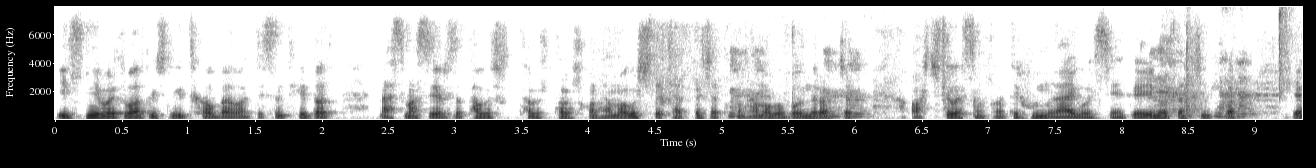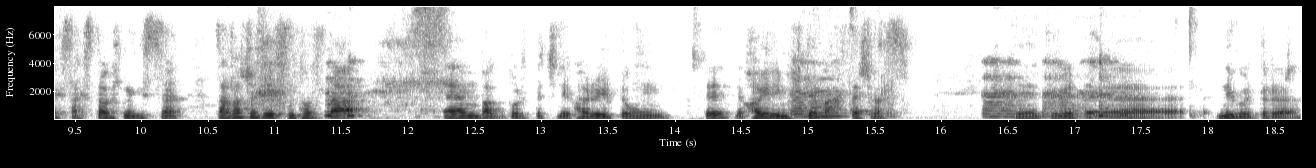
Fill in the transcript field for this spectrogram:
эзний волейбол гэж нэг зохион байгуулж ирсэн. Тэгэхэд бол нас мас ерөөсөө тоглох тоглох тоглох нь хамаагүй шүү дээ. Чаддаг чадах нь хамаагүй бөөнөр очоод орчдөг байсан болохоор тэр хүн гайг байсан. Тэгээ энэ удаа чинь болохоор яг сакс тоглоно гэсэн залуучууд ирсэн тулдаа 8 баг бүрдэж нэг 20 хэдэн хүн тий нэг хоёр эмэгтэй багтааш болсон. Тий тэгээд э, нэг өдөр э,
